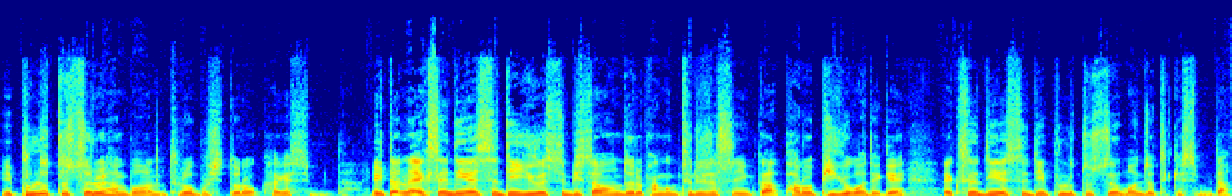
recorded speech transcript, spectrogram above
이 블루투스를 한번 들어보시도록 하겠습니다. 일단은 XDSD USB 사운드를 방금 들으셨으니까 바로 비교가 되게 XDSD 블루투스 먼저 듣겠습니다.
